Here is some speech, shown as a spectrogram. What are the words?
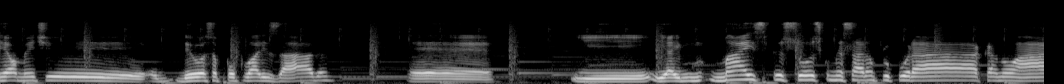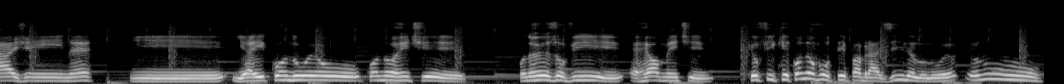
realmente deu essa popularizada. É, e, e, aí mais pessoas começaram a procurar canoagem, né? E, e aí quando eu quando a gente quando eu resolvi é, realmente que eu fiquei quando eu voltei para Brasília, Lulu, eu, eu, não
